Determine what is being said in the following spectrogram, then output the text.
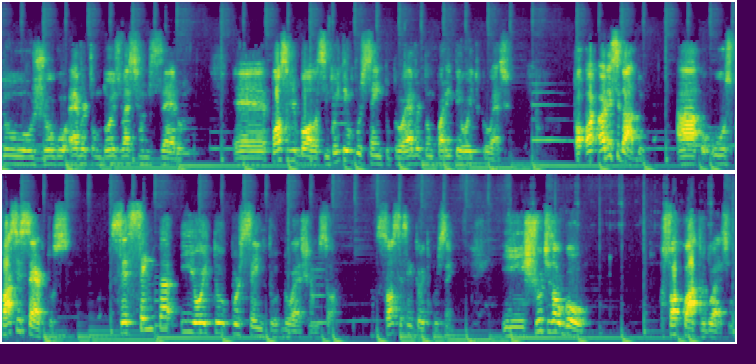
do jogo Everton 2, West Ham 0. É, posse de bola, 51% para o Everton, 48% para o West Ham. Olha esse dado. Ah, os passes certos, 68% do West Ham só. Só 68%. E chutes ao gol, só 4 do West Ham.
